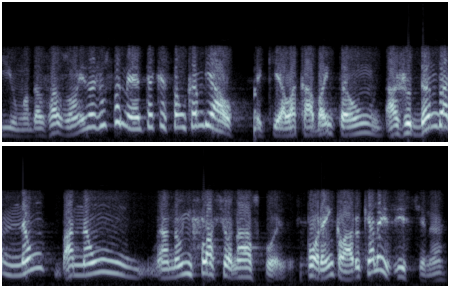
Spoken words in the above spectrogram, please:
E uma das razões é justamente a questão cambial, é que ela acaba então ajudando a não, a não, a não inflacionar as coisas. Porém, claro que ela existe, né?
